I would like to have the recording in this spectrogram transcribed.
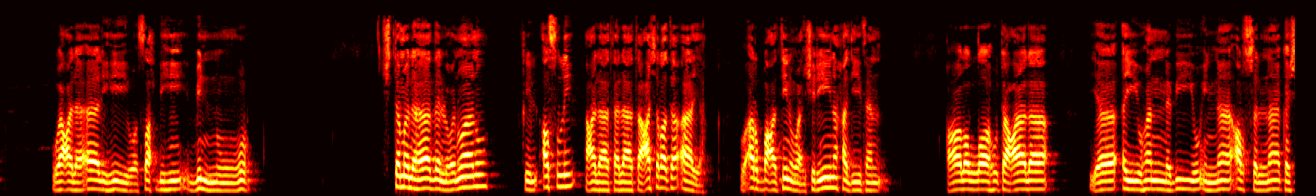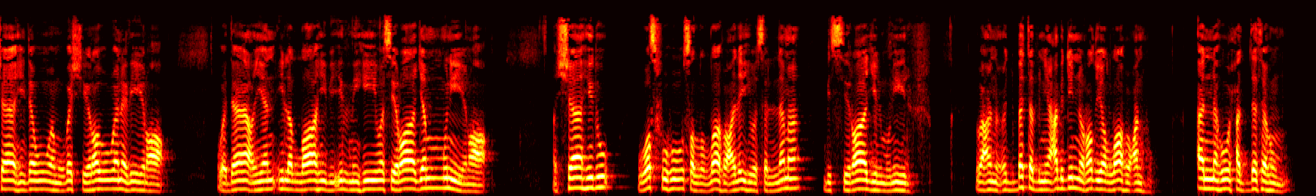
وعلى آله وصحبه بالنور. اشتمل هذا العنوان في الأصل على ثلاث عشرة آية. وأربعة وعشرين حديثا. قال الله تعالى يا أيها النبي إنا أرسلناك شاهدا ومبشرا ونذيرا وداعيا إلى الله بإذنه وسراجا منيرا. الشاهد وصفه صلى الله عليه وسلم بالسراج المنير. وعن عتبة بن عبد رضي الله عنه أنه حدثهم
